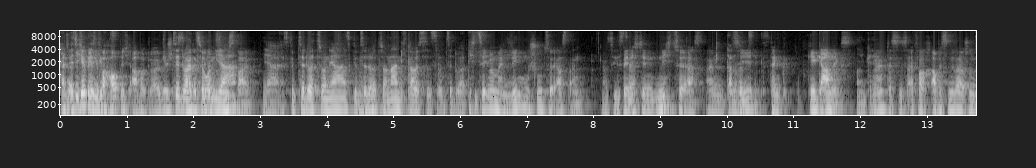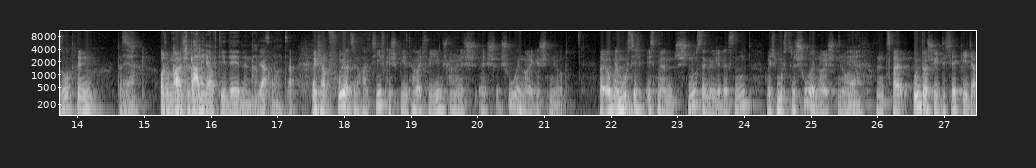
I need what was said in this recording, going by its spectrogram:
Also Es ich gibt- bin es überhaupt nicht abergläubisch. Situationen ja. Mhm. Ja, es gibt Situationen ja, es gibt Situationen nein. Ich glaube, es ist situativ. Ich ziehe immer meinen linken Schuh zuerst an. Ja, Wenn ich den nicht zuerst anziehe, Dann dann geht gar nichts. Okay. Ne? Das ist einfach, aber es ist mittlerweile schon so drin, dass ja. ich Automatisch kommst gar nicht auf die Idee, den Ja, anderen ja. Und ich habe früher, als ich noch aktiv gespielt habe, ich für jeden Spiel meine Sch äh, Sch Schuhe neu geschnürt. Weil irgendwann musste ich, ist mir ein Schnürsenkel gerissen und ich musste Schuhe neu schnüren. Ja. Und zwei unterschiedliche geht ja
